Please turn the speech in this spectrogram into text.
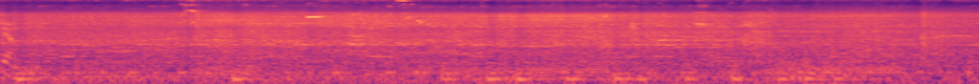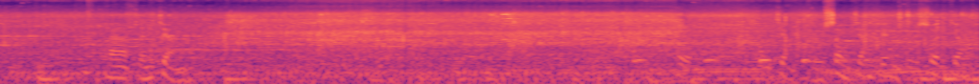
神将，哦，神将，武圣将军，武顺将军，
